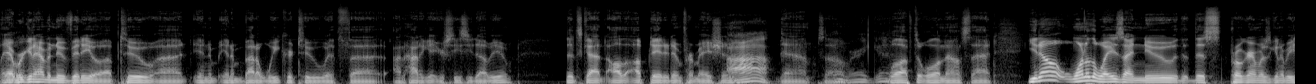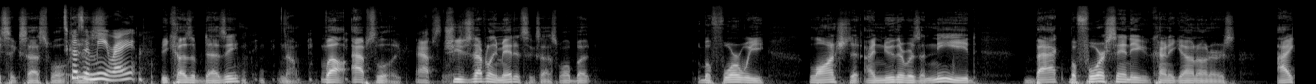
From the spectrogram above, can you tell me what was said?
Yeah, we're gonna have a new video up too uh, in in about a week or two with uh, on how to get your CCW. That's got all the updated information. Ah. yeah. So Oh, very good. We'll have to we'll announce that. You know, one of the ways I knew that this program was going to be successful It's because of me, right? Because of Desi? no. Well, absolutely. Absolutely. She's definitely made it successful, but before we launched it, I knew there was a need back before San Diego County gun owners. I,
